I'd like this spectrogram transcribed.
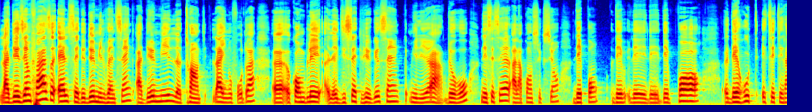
La deuxième phase, elle, c'est de 2025 à 2030. Là, il nous faudra euh, combler les 17,5 milliards d'euros nécessaires à la construction des ponts des, ports, des routes, etc.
